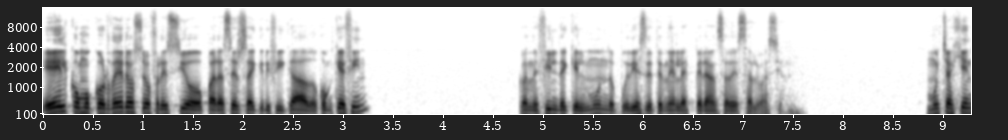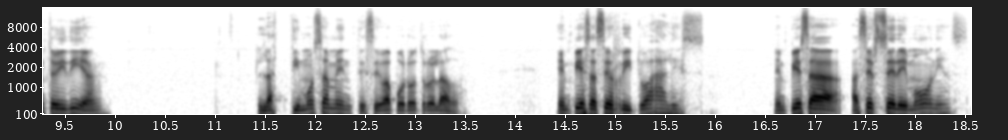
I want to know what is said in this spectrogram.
Él como Cordero se ofreció para ser sacrificado. ¿Con qué fin? Con el fin de que el mundo pudiese tener la esperanza de salvación. Mucha gente hoy día, lastimosamente, se va por otro lado. Empieza a hacer rituales, empieza a hacer ceremonias,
